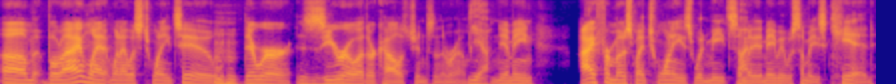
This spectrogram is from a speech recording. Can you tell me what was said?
Um, but when I went when I was 22, there were zero other college students in the room. Mm-hmm. Yeah. I mean, I for most of my 20s would meet somebody that maybe it was somebody's kid,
